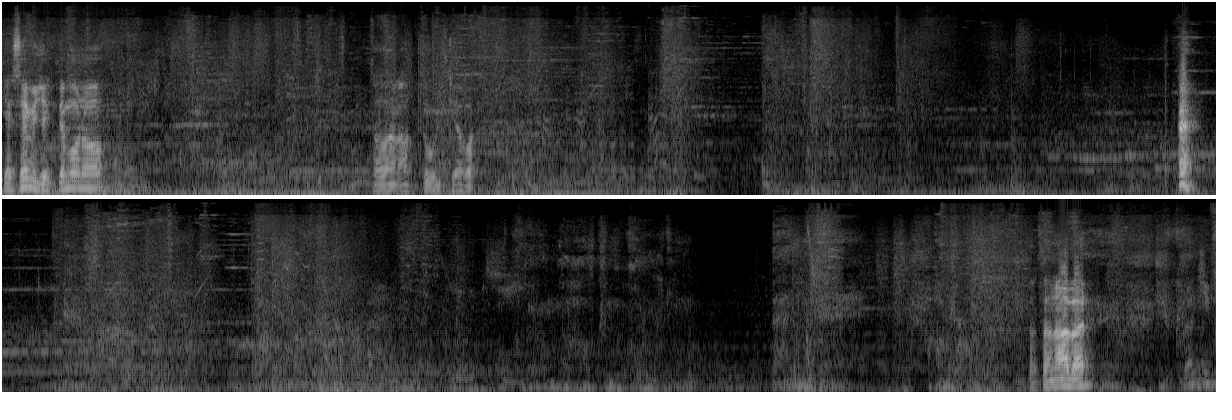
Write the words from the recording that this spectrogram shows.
Kesemeyecek değil mi onu? Talan attı ultiye bak. Heh. Ne haber? Rakip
